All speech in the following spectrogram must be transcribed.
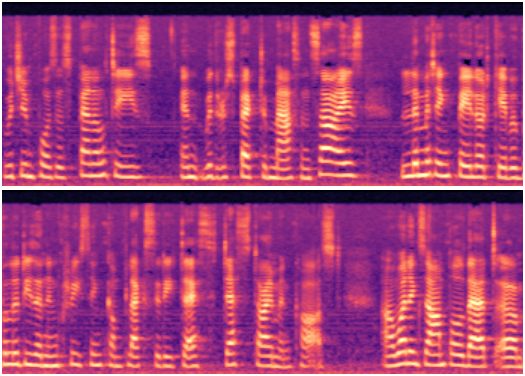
which imposes penalties in, with respect to mass and size, limiting payload capabilities and increasing complexity, test, test time, and cost. Uh, one example that um,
